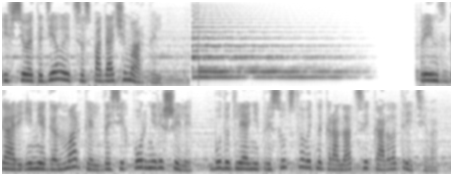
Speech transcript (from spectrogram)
И все это делается с подачи Маркель. Принц Гарри и Меган Маркель до сих пор не решили, будут ли они присутствовать на коронации Карла III.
